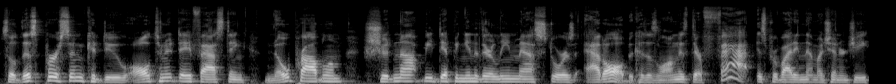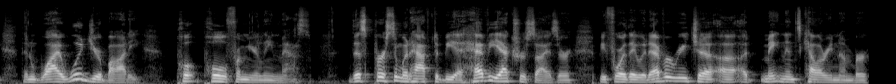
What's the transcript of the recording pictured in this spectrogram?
So this person could do alternate day fasting no problem, should not be dipping into their lean mass stores at all because as long as their fat is providing that much energy, then why would your body pull, from your lean mass? This person would have to be a heavy exerciser before they would ever reach a, a, maintenance calorie number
